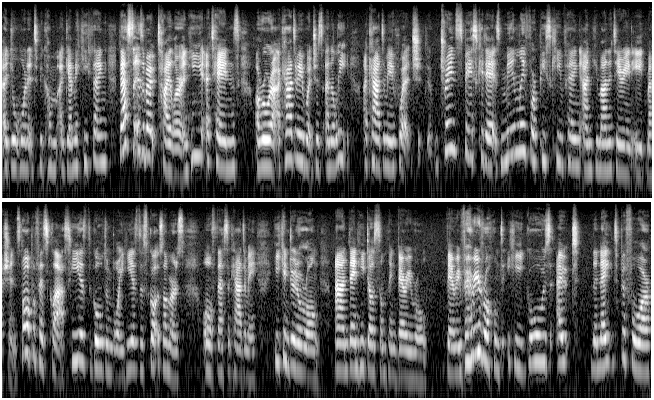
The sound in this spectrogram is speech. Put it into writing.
I don't want it to become a gimmicky thing. This is about Tyler and he attends Aurora Academy which is an elite academy which trains space cadets mainly for peacekeeping and humanitarian aid missions. Top of his class, he is the golden boy, he is the Scott Summers of this academy. He can do no wrong and then he does something very wrong. Very, very wrong. He goes out the night before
